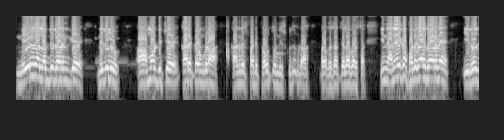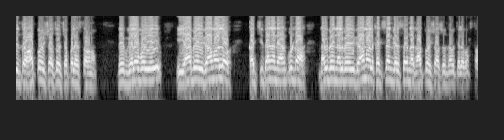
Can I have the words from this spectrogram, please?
నేరుగా లబ్ధిదారునికే నిధులు ఆ అమౌంట్ ఇచ్చే కార్యక్రమం కూడా కాంగ్రెస్ పార్టీ ప్రభుత్వం తీసుకుందని కూడా మరొకసారి తెలియపరుస్తాం. ఇన్ని అనేక పథకాల ద్వారానే ఈ రోజు ఇంత ఆత్మవిశ్వాసం చెప్పలేస్తా ఉన్నాం. రేపు గెలవబోయేది ఈ యాభై ఐదు గ్రామాల్లో ఖచ్చితంగా నేను అనుకుంటా నలభై నలభై ఐదు గ్రామాలు ఖచ్చితంగా గెలుస్తామని నాకు ఆత్మవిశ్వాసం ఉందని తెలియపరుస్తా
